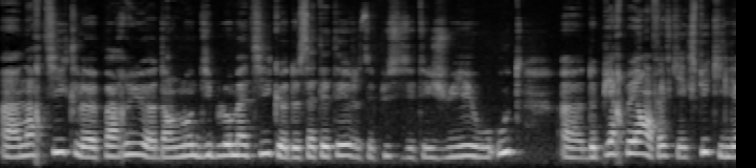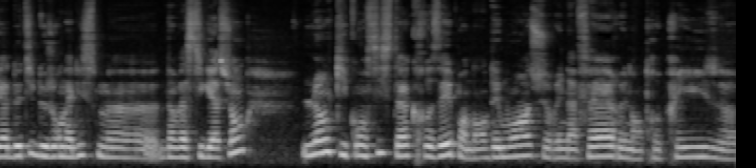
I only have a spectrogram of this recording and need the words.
un article paru dans le monde diplomatique de cet été, je sais plus si c'était juillet ou août, euh, de Pierre Péan en fait qui explique qu'il y a deux types de journalisme euh, d'investigation. L'un qui consiste à creuser pendant des mois sur une affaire, une entreprise, euh,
